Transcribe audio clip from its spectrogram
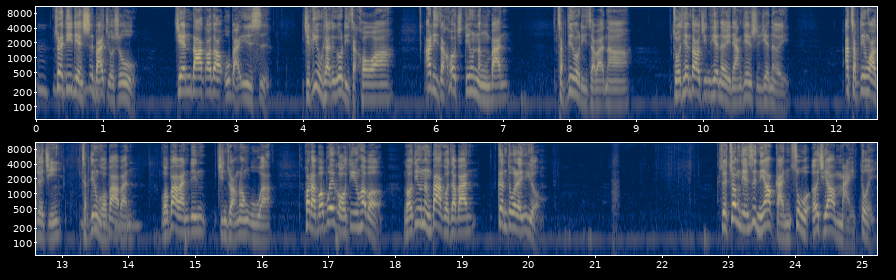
嗯。最低点四百九十五，今天拉高到五百一十四，一个股票就够二十块啊。啊，二十块一张两万，十张有二十万啊。昨天到今天而已，两天时间而已。啊，十张偌侪钱？十张五百万，五百万恁金装拢有啊。后来无买五张，好不？老丁两百五十万，更多人有，所以重点是你要敢做，而且要买对。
